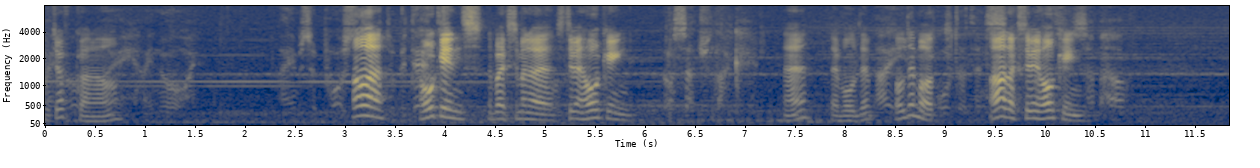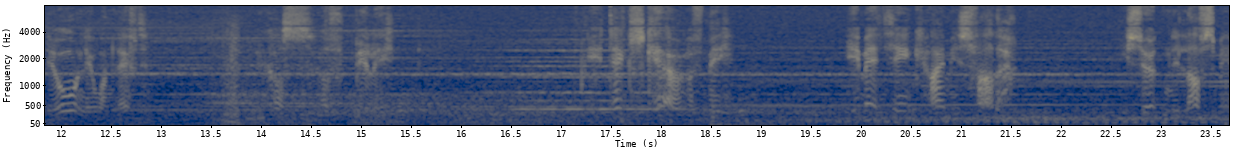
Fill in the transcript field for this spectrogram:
Chuťovka, no. Hawkins, jak se jmenuje, Stephen Hawking. Ne? To je Voldem Voldemort. Ah, tak Stephen Hawking. He takes care of me. He may think I'm his father. He certainly loves me,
